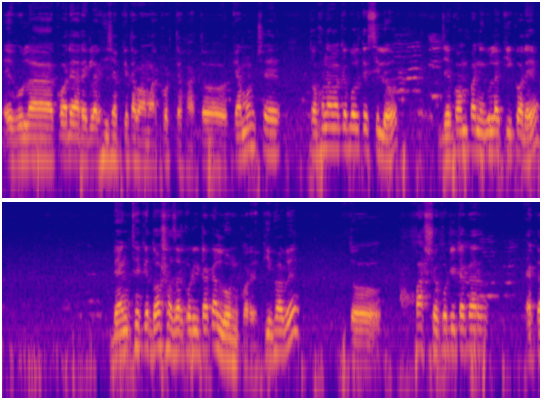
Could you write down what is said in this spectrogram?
এগুলা করে আর এগুলার হিসাব কিতাব আমার করতে হয়। তো কেমন সে তখন আমাকে বলতেছিল যে, কোম্পানিগুলা কি করে ব্যাংক থেকে দশ হাজার কোটি টাকা লোন করে। কীভাবে? তো পাঁচশো কোটি টাকার একটা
